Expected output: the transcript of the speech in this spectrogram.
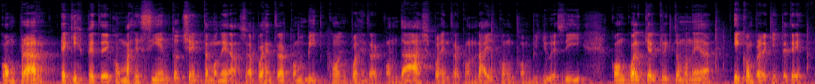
comprar XPT con más de 180 monedas. O sea, puedes entrar con Bitcoin, puedes entrar con Dash, puedes entrar con Litecoin, con BUSD, con cualquier criptomoneda y comprar XPT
